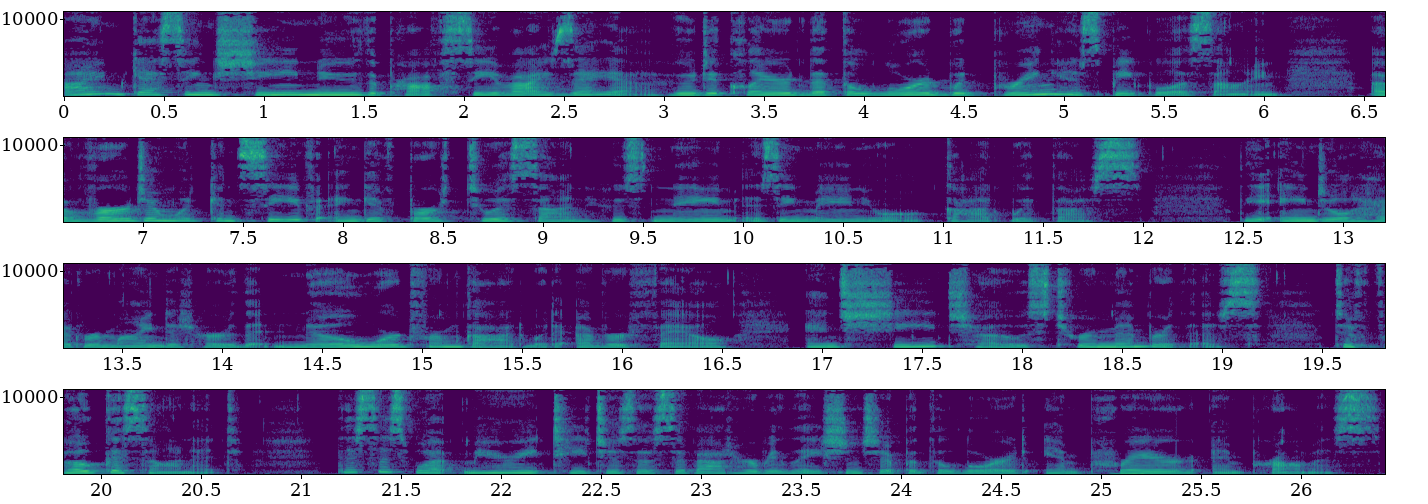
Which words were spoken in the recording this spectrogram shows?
I'm guessing she knew the prophecy of Isaiah, who declared that the Lord would bring his people a sign. A virgin would conceive and give birth to a son whose name is Emmanuel, God with us. The angel had reminded her that no word from God would ever fail, and she chose to remember this, to focus on it. This is what Mary teaches us about her relationship with the Lord in prayer and promise.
